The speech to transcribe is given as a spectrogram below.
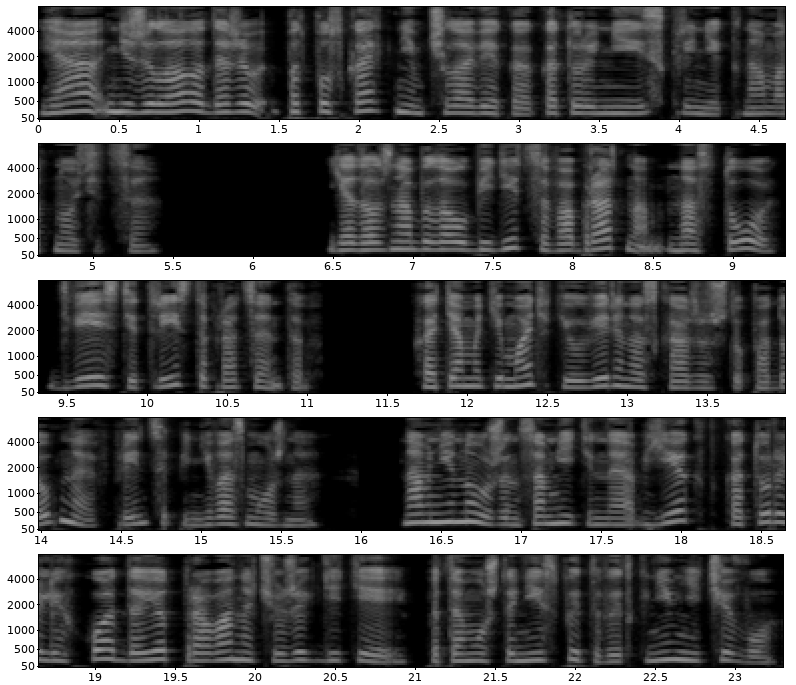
Я не желала даже подпускать к ним человека, который неискренне к нам относится. Я должна была убедиться в обратном на 100, 200, 300 процентов. Хотя математики уверенно скажут, что подобное в принципе невозможно. Нам не нужен сомнительный объект, который легко отдает права на чужих детей, потому что не испытывает к ним ничего,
